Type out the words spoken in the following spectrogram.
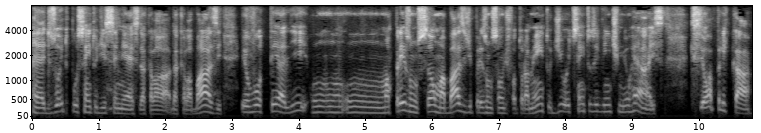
é, 18% de ICMS daquela, daquela base, eu vou ter ali um, um, uma presunção, uma base de presunção de faturamento de 820 mil reais. Que se eu aplicar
